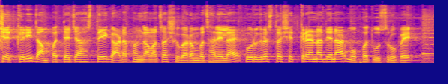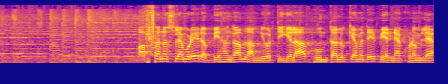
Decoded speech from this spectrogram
शेतकरी दाम्पत्याच्या हस्ते गाडप हंगामाचा शुभारंभ झालेला आहे. पूरग्रस्त शेतकऱ्यांना देणार मोफत ऊस रुपये पावसा नसल्यामुळे रब्बी हंगाम लांबणीवरती गेला. भूम तालुक्यामध्ये पेरण्या खोळंबल्या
